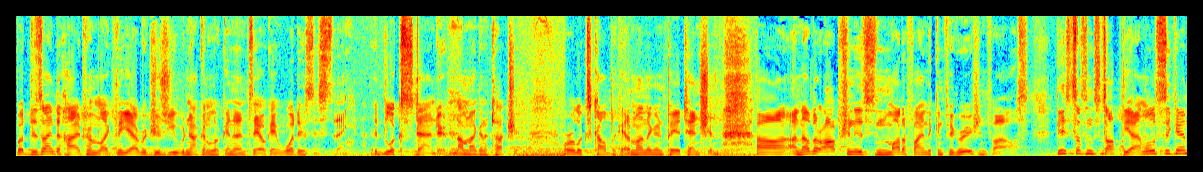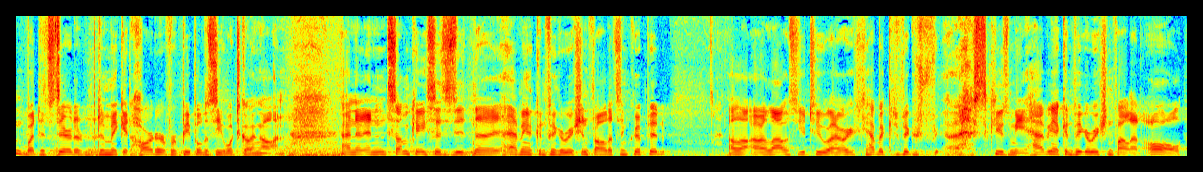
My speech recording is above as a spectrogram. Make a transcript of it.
but designed to hide from like the average user. You're not going to look in and say, okay, what is this thing? It looks standard. I'm not going to touch it. Or it looks complicated. I'm not going to pay attention. Uh, another option is modifying the configuration files. This doesn't stop the analyst again, but it's there to, to make it harder for people to see what's going on. And in some cases, it, uh, having a configuration file that's encrypted allows you to uh, have a configuration, excuse me, having a configuration file at all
